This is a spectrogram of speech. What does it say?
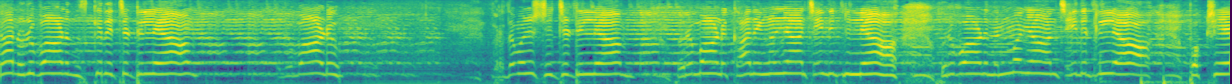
ഞാൻ ഒരുപാട് നിസ്കരിച്ചിട്ടില്ല ഒരുപാട് വ്രതമനുഷ്ഠിച്ചിട്ടില്ല. ഒരുപാട് കാര്യങ്ങൾ ഞാൻ ചെയ്തിട്ടില്ല. ഒരുപാട് നന്മ ഞാൻ ചെയ്തിട്ടില്ല. പക്ഷേ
